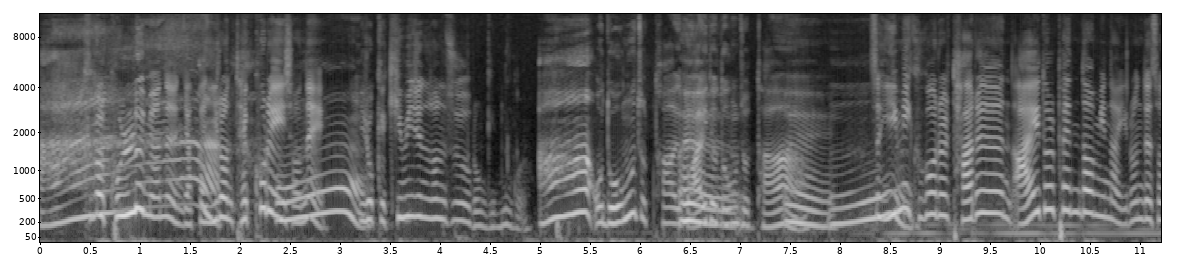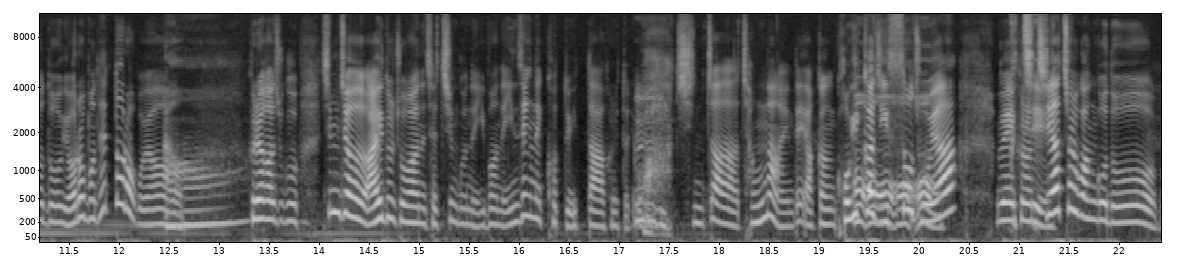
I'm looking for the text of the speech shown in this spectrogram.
아. 그걸 고르면은 약간 이런 데코레이션에 오. 이렇게 김희진 선수 그런 게 있는 거예요. 아, 어, 너무 좋다. 이거 네. 아이디어 너무 좋다. 네. 오. 그래서 이미 그거를 다른 아이돌 팬덤이나 이런 데서도 여러 번 했더라고요. 아. 그래가지고 심지어 아이돌 좋아하는 제 친구는 이번에 인생 네컷도 있다 그랬더니 음. 와 진짜 장난 아닌데 약간 거기까지 어, 어, 어, 있어줘야 왜 그런 그치. 지하철 광고도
